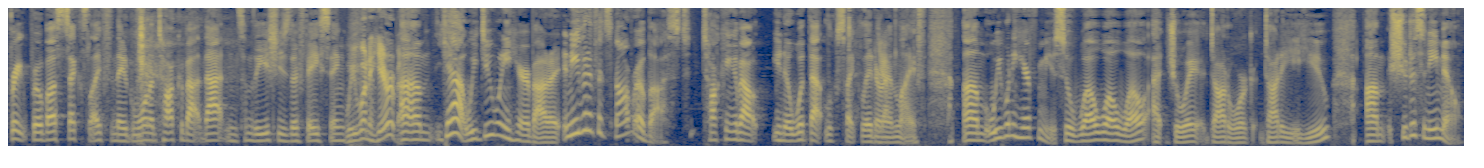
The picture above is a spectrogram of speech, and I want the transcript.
great robust sex life, and they'd want to talk about that and some of the issues they're facing, We want to hear about it. um, yeah, we do want to hear about it. And even if it's not robust, talking about, you know, what that looks like later Yeah. in life. Um, we want to hear from you. So well, well, well at joy.org.au. Um, shoot us an email.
